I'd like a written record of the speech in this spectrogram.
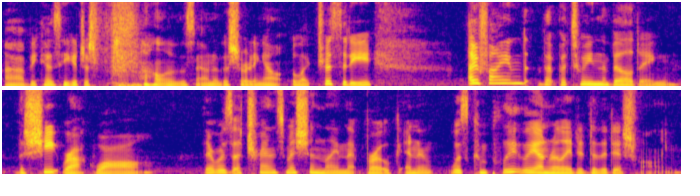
uh, because he could just follow the sound of the shorting out electricity. I find that between the building, the sheetrock wall, there was a transmission line that broke and it was completely unrelated to the dish falling.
